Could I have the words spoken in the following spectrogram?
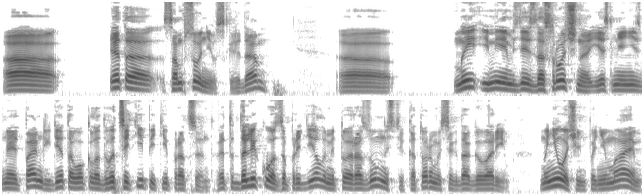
А, это Самсоневская, да? Мы имеем здесь досрочно, если мне не изменяет память, где-то около 25%. Это далеко за пределами той разумности, о которой мы всегда говорим. Мы не очень понимаем,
